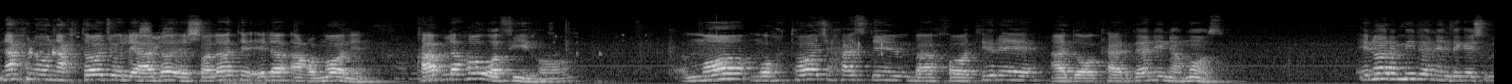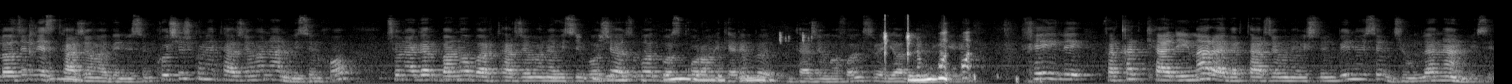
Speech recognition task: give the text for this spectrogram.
نحن نحتاج لأداء الصلاة إلى أعمال قبلها و فيها ما محتاج هستیم به خاطر ادا کردن نماز. اینا رو می‌دونین دیگه لازم نیست ترجمه بنویسیم کوشش کنید ترجمه ننویسیم خب؟ چون اگر بنا بر ترجمه نویسی باشه از بعد باز قرآن کریم رو ترجمه فایمس رو یاد نمی‌گیریم خیلی فقط کلمه رو اگر ترجمه نوشتین بنویسین جمله ننویسین.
